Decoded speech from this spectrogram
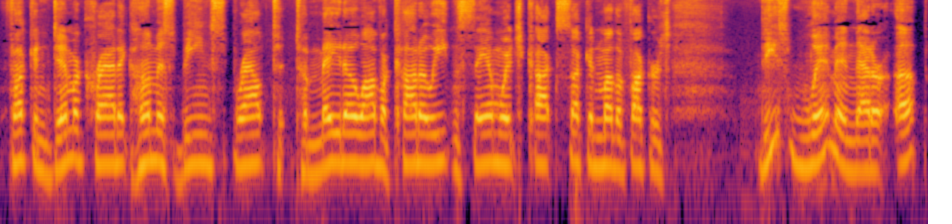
fucking democratic hummus bean sprout t- tomato avocado eating sandwich cock sucking motherfuckers these women that are up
